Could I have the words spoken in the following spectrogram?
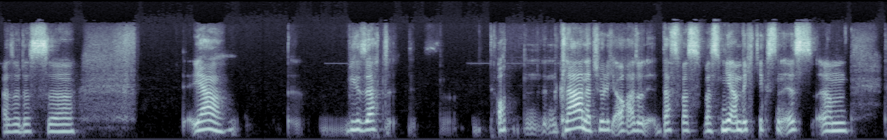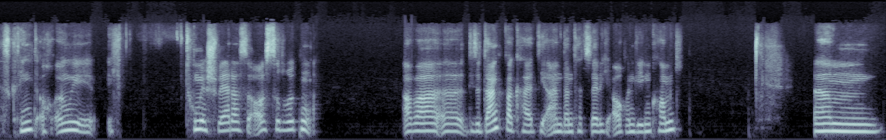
Also das, äh, ja, wie gesagt, auch, klar, natürlich auch, also das, was, was mir am wichtigsten ist, ähm, das klingt auch irgendwie, ich tue mir schwer, das so auszudrücken, aber äh, diese Dankbarkeit, die einem dann tatsächlich auch entgegenkommt, ähm,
